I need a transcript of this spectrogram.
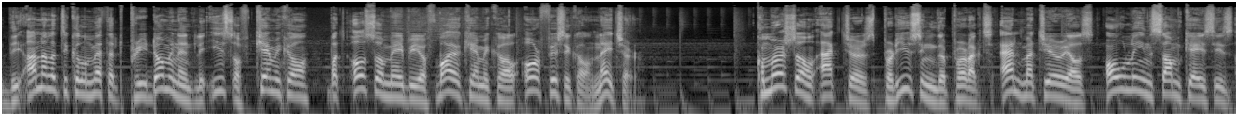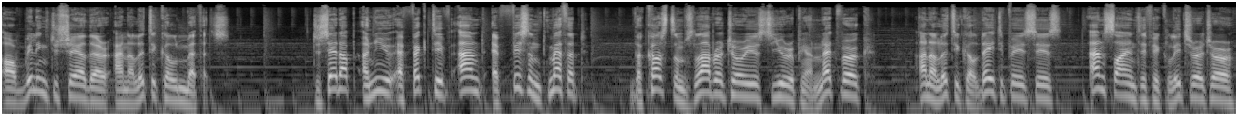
the analytical method predominantly is of chemical but also may be of biochemical or physical nature. Commercial actors producing the products and materials only in some cases are willing to share their analytical methods. To set up a new effective and efficient method, the Customs Laboratories European Network, analytical databases, and scientific literature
